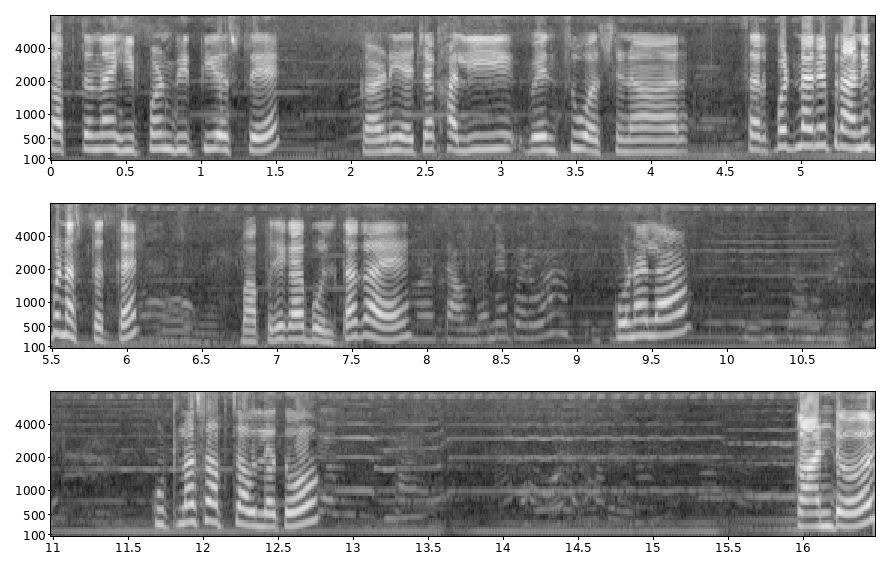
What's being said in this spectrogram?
कापताना ही पण भीती असते कारण याच्या खाली वेंचू असणार. सरपटणारे प्राणी पण असतात काय? बापरे काय बोलता काय? कोणाला? कुठला साप चावला तो? कांडर?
